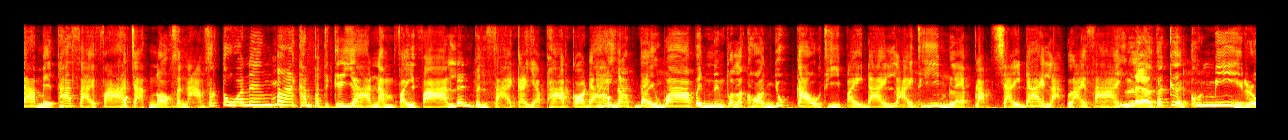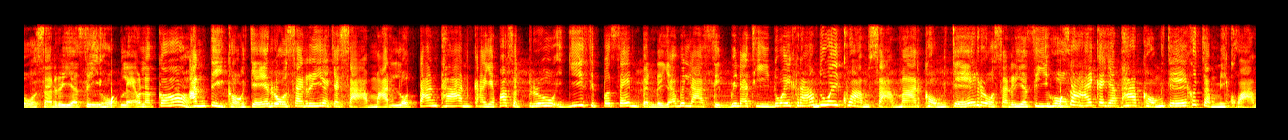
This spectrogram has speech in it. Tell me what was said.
ดาเมจธาสายฟ้าจากนอกสนามสักตัวหนึ่งมาทำปฏิกิริยานำไฟฟ้าเล่นเป็นสายกายภาพก็ได้ นับได้ว่าเป็นหนึ่งตัวละครยุคเก่าที่ไปได้หลายทีม และปรับใช้ได้หลากหลายสาย แล้วถ้าเกิดคุณมีโรซาเรีย C6 แล้วแล้วก็ อันติของเจโรซาเรียจะสามารถลดต้านทานกายภาพศัตรูอีก 20%เป็นระยะเวลา 10 วินาทีด้วยครับ ด้วยความสามารถของเจโรซาเรีย C6 สายกายภาพของเจก็จะมีความ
